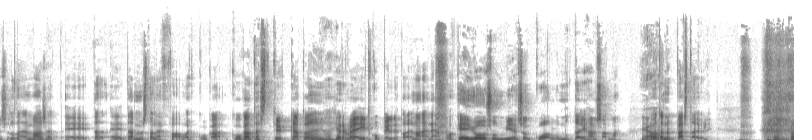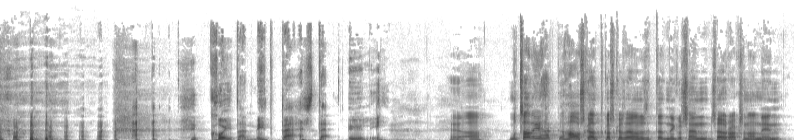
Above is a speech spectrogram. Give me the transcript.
sellainen mä oon se, että ei, tä, ei tämmöistä leffaa voi kuka, kuka tästä tykkää. Toi on ihan hirveä itkupilli toi nainen, okei joo, sun mies on kuollut, mutta ihan sama. Joo. Koita nyt päästä yli. Koitan nyt päästä yli. Joo. Mutta se oli ihan hauskaa, koska se on sitten niinku sen seurauksena, niin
